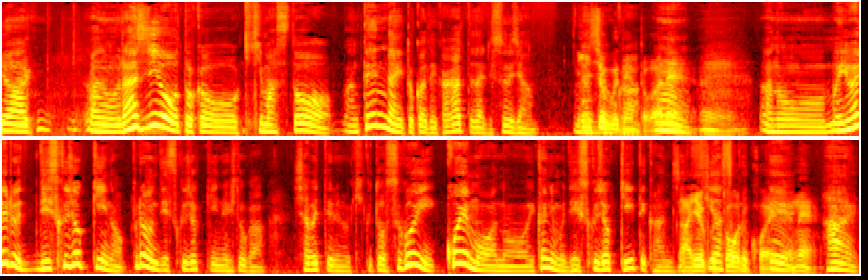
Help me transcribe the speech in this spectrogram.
いやーあのラジオとかを聞きますと店内とかでかかってたりするじゃん。ラ飲食店とかね。うん。うんあのーまあ、いわゆるディスクジョッキーのプロのディスクジョッキーの人が喋ってるのを聞くとすごい声もあのいかにもディスクジョッキーって感じであよく聞きやすく通る声でね。はい。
